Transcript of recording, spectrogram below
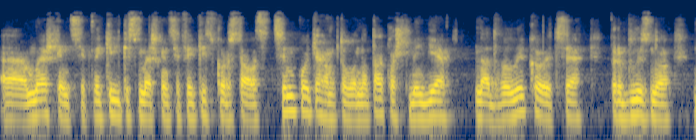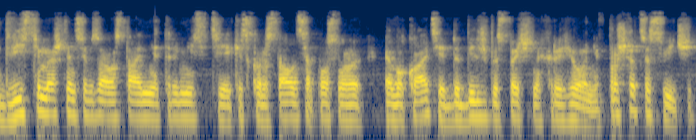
е, мешканців, на кількість мешканців, які скористалися цим потягом, то вона також не є надвеликою. Це приблизно 200 мешканців за останні три місяці, які скористалися послугою евакуації до більш безпечних регіонів. Про що це свідчить?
